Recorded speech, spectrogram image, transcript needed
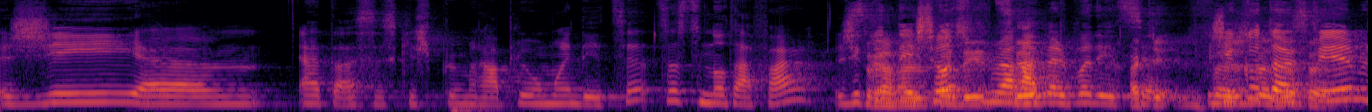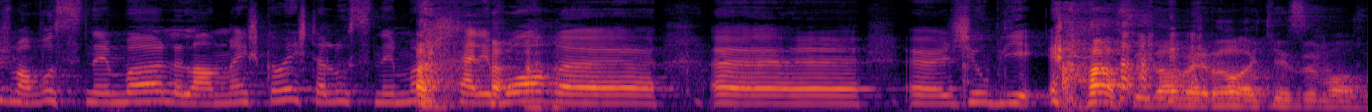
j'ai. euh, Attends, est-ce que je peux me rappeler au moins des titres? Ça, c'est une autre affaire. J'écoute des choses, des puis je me rappelle pas des titres. J'écoute un film, je m'en vais au cinéma, le lendemain, je suis comme, Hey, j'étais allé au cinéma, je suis allée voir. euh, euh, j'ai oublié. Ah, c'est mais drôle, ok, c'est bon ça,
